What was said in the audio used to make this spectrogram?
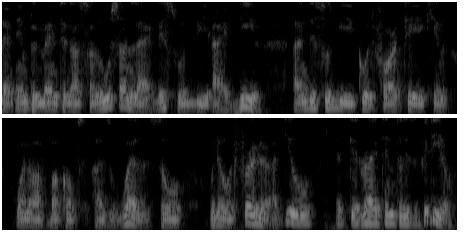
then implementing a solution like this would be ideal. And this would be good for taking one-off backups as well. So without further ado, let's get right into this video.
